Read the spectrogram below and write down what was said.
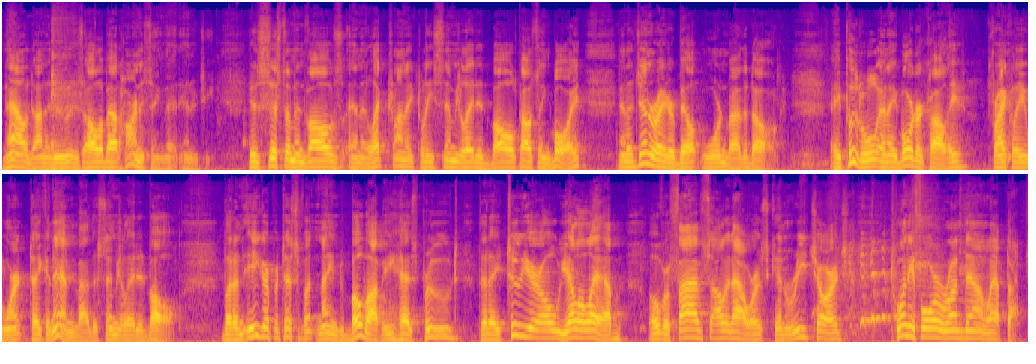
Now, Donahue is all about harnessing that energy. His system involves an electronically simulated ball tossing boy and a generator belt worn by the dog. A poodle and a border collie, frankly, weren't taken in by the simulated ball. But an eager participant named Bo Bobby has proved that a two year old yellow lab over five solid hours can recharge 24 rundown laptops.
